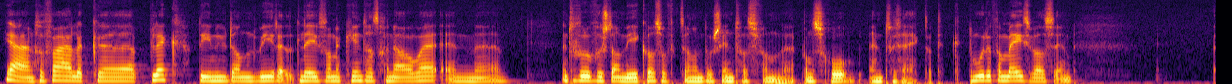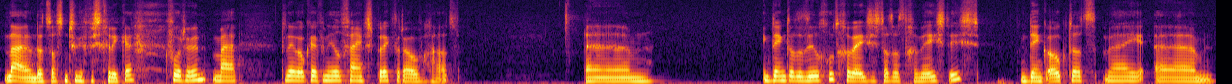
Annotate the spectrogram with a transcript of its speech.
ja, een gevaarlijke plek die nu dan weer het leven van een kind had genomen. En, uh, en toen vroegen ze dan wie ik was, of ik dan een docent was van, uh, van de school. En toen zei ik dat ik de moeder van Mees was. En nou, dat was natuurlijk verschrikken voor hun. Maar toen hebben we ook even een heel fijn gesprek erover gehad. Um, ik denk dat het heel goed geweest is dat dat geweest is. Ik denk ook dat wij... Um,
